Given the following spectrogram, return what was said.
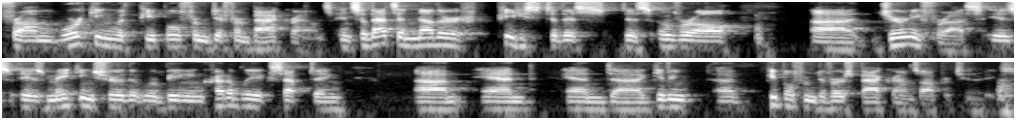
from working with people from different backgrounds. And so that's another piece to this, this overall uh, journey for us is, is making sure that we're being incredibly accepting um, and, and uh, giving uh, people from diverse backgrounds opportunities.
